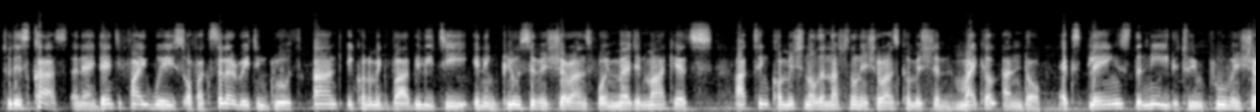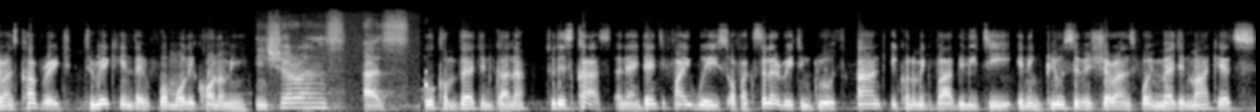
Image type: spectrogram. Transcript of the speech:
to discuss and identify ways of accelerating growth and economic viability in inclusive insurance for emerging markets. Acting Commissioner of the National Insurance Commission, Michael Andoh, explains the need to improve insurance coverage to rake in the informal economy. Insurance as will converge in Ghana to discuss and identify ways of accelerating growth and economic viability in inclusive insurance for emerging markets.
